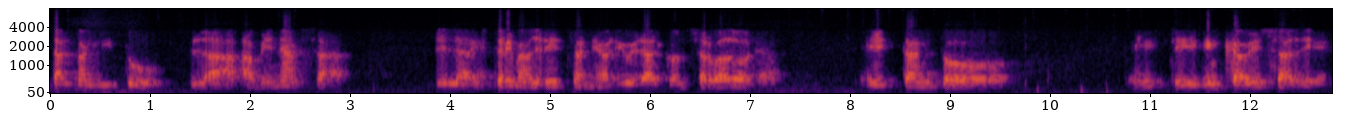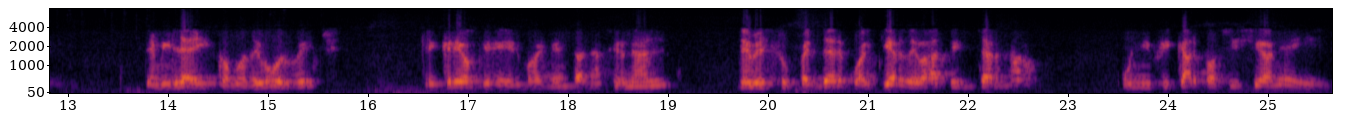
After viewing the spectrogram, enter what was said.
tal magnitud la amenaza de la extrema derecha neoliberal conservadora, eh, tanto este, en cabeza de, de Miley como de Burbich, que creo que el movimiento nacional debe suspender cualquier debate interno, unificar posiciones y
